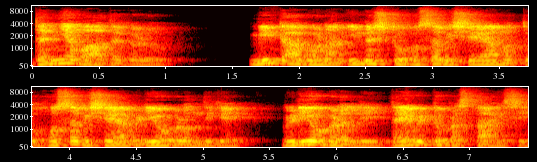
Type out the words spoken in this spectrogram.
ಧನ್ಯವಾದಗಳು. ಮೀಟ್ ಆಗೋಣ ಇನ್ನಷ್ಟು ಹೊಸ ವಿಷಯ ಮತ್ತು ಹೊಸ ವಿಷಯ ವಿಡಿಯೋಗಳೊಂದಿಗೆ ವಿಡಿಯೋಗಳಲ್ಲಿ ದಯವಿಟ್ಟು ಪ್ರಸ್ತಾವಿಸಿ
